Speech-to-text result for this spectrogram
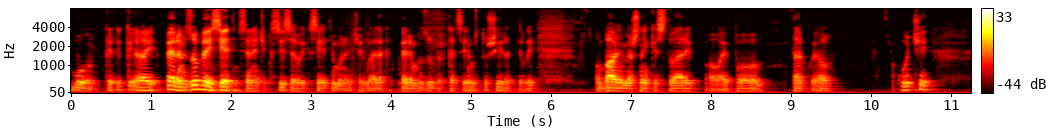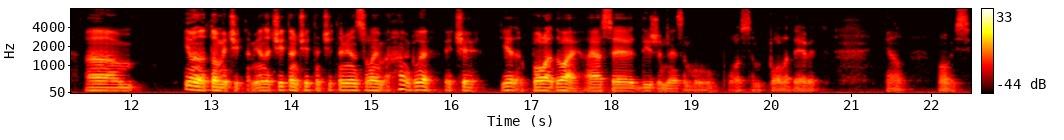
Bum, k- perem zube i sjetim se nečeg. Svi se uvijek sjetimo nečeg, valjda kad peremo zube, kad se idemo tuširati ili obavljam još neke stvari ovaj, po tako, jel, kući. Um, I onda o tome čitam. I onda čitam, čitam, čitam i onda se lovim, aha, gle, već je jedan, pola dva je, a ja se dižem, ne znam, u osam, pola devet, jel, ovisi.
